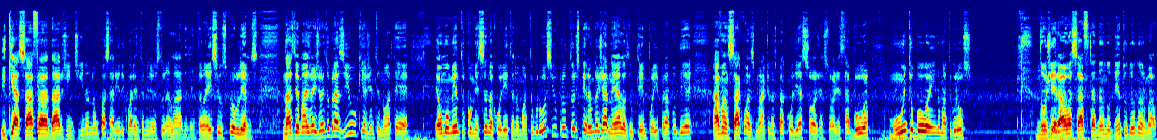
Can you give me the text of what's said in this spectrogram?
e que a safra da Argentina não passaria de 40 milhões de toneladas. Então, esses são os problemas. Nas demais regiões do Brasil, o que a gente nota é é o momento começando a colheita no Mato Grosso e o produtor esperando as janelas do tempo aí para poder avançar com as máquinas para colher a soja. A soja está boa, muito boa aí no Mato Grosso. No geral, a safra está dando dentro do normal.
